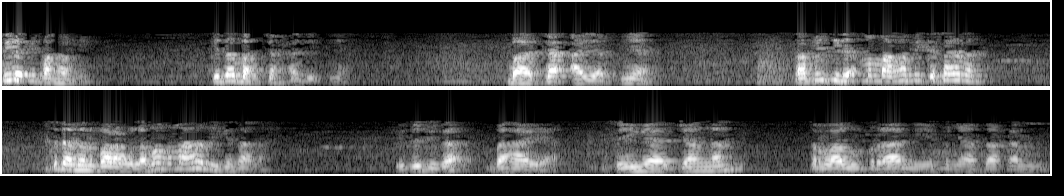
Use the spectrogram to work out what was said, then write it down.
tidak dipahami. Kita baca hadisnya. Baca ayatnya. Tapi tidak memahami ke sana. Sedangkan para ulama memahami ke sana. Itu juga bahaya. Sehingga jangan terlalu berani menyatakan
